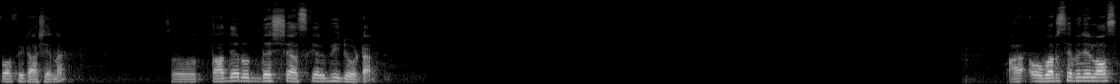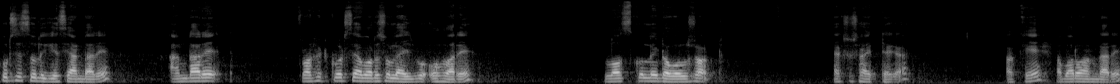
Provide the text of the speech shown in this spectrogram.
প্রফিট আসে না। সো তাদের উদ্দেশ্যে আজকের ভিডিওটা। ওভার সেভেনে লস করছে, চলে গেছে আন্ডারে আন্ডারে প্রফিট করছে, আবারও চলে আসব ওভারে লস করলে ডবল শট একশো ষাট টাকা। ওকে আবারও আন্ডারে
